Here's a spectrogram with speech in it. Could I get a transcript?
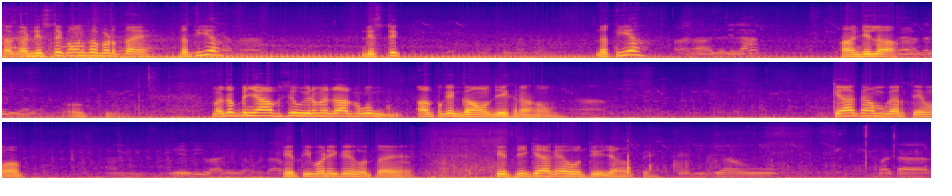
सगा डिस्ट्रिक्ट कौन सा पड़ता है? दतिया? डिस्ट्रिक्ट? दतिया? हाँ जिला। ओके। मैं तो पंजाब से हुई मैं तो आपको, आपके गाँव देख रहा हूँ। क्या काम करते हो आप? खेती बाड़ी का होता है। खेती क्या क्या होती है जहाँ पे? मटर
